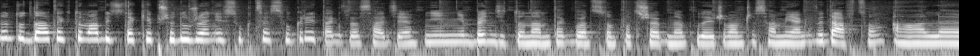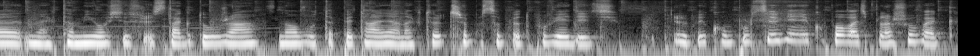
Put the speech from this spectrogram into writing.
No dodatek to ma być takie przedłużenie sukcesu gry, tak w zasadzie. Nie, nie będzie to nam tak mocno potrzebne, podejrzewam czasami jak wydawcom, ale no jak ta miłość już jest tak duża, znowu te pytania, na które trzeba sobie odpowiedzieć, żeby kompulsywnie nie kupować planszówek.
